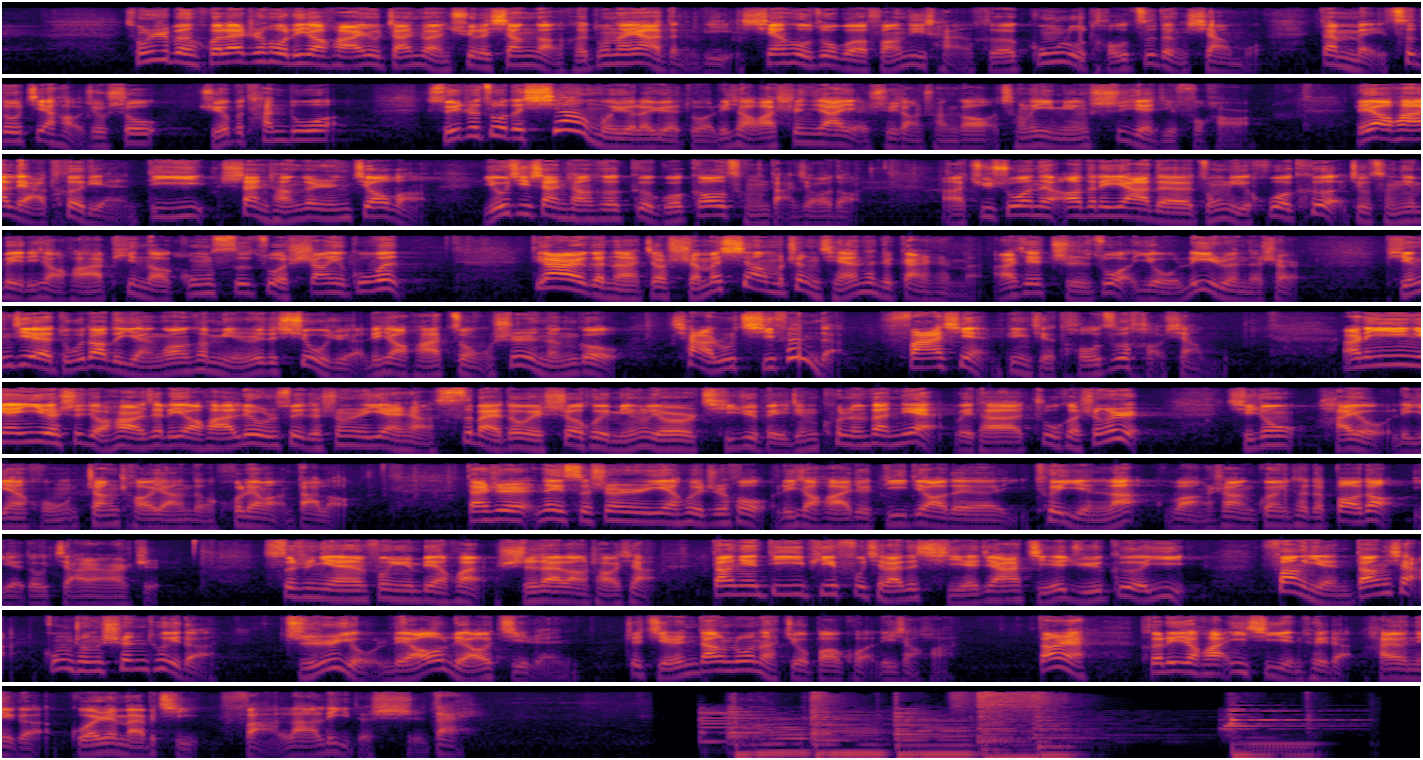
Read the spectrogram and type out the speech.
从日本回来之后，李小华又辗转去了香港和东南亚等地，先后做过房地产和公路投资等项目，但每次都见好就收，绝不贪多。随着做的项目越来越多，李小华身家也水涨船高，成了一名世界级富豪。李小华俩特点：第一，擅长跟人交往，尤其擅长和各国高层打交道。啊，据说呢，澳大利亚的总理霍克就曾经被李小华聘到公司做商业顾问。第二个呢，叫什么项目挣钱他就干什么，而且只做有利润的事儿。凭借独到的眼光和敏锐的嗅觉，李小华总是能够恰如其分地发现并且投资好项目。二零一一年一月十九号，在李小华六十岁的生日宴上，四百多位社会名流齐聚北京昆仑饭店为他祝贺生日，其中还有李彦宏、张朝阳等互联网大佬。但是那次生日宴会之后，李小华就低调的退隐了，网上关于他的报道也都戛然而止。四十年风云变幻，时代浪潮下，当年第一批富起来的企业家结局各异。放眼当下，功成身退的只有寥寥几人，这几人当中呢，就包括李小华。当然，和李小华一起隐退的，还有那个国人买不起法拉利的时代。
